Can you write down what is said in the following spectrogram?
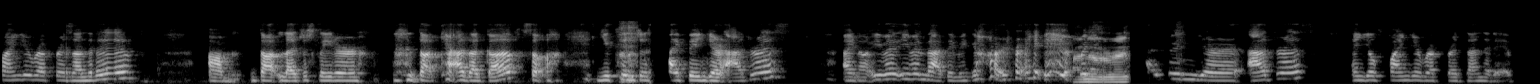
find your representative, um, dot legislator dot gov. So you can just type in your address. I know, even even that they make it hard, right? I know, right? In your address and you'll find your representative.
